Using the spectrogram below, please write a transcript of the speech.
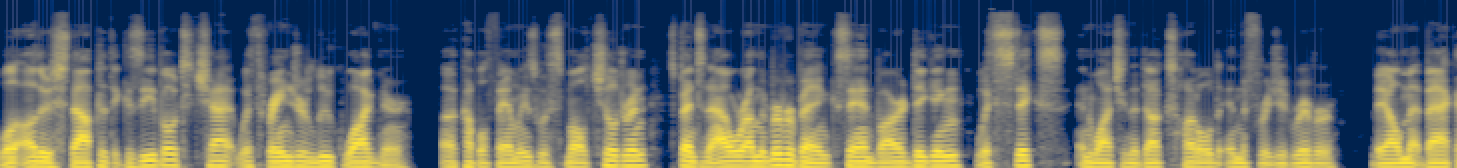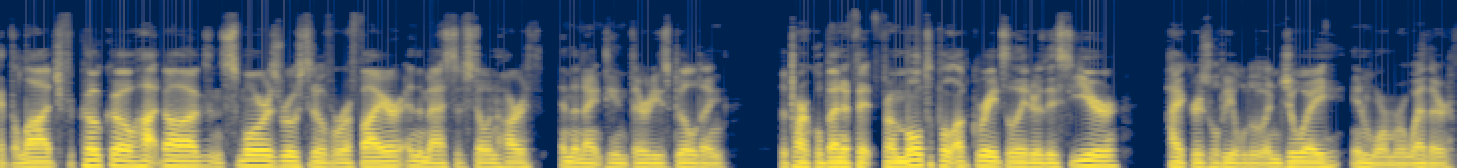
while others stopped at the gazebo to chat with Ranger Luke Wagner. A couple families with small children spent an hour on the riverbank sandbar digging with sticks and watching the ducks huddled in the frigid river. They all met back at the lodge for cocoa, hot dogs, and s'mores roasted over a fire in the massive stone hearth in the 1930s building. The park will benefit from multiple upgrades later this year. Hikers will be able to enjoy in warmer weather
